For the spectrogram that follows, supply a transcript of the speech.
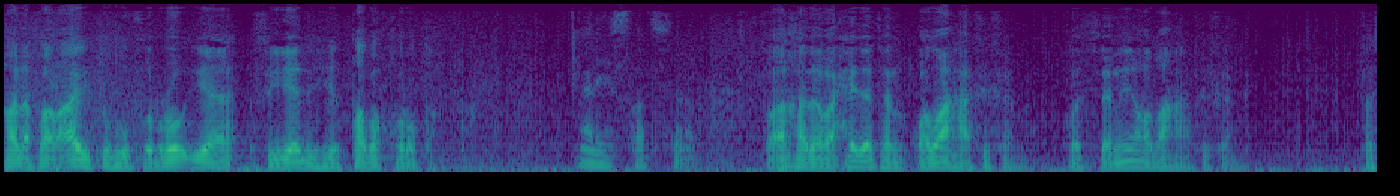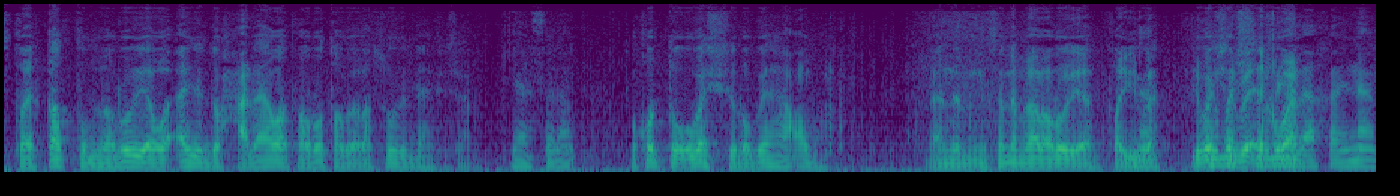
قال فرأيته في الرؤيا في يده طبق رطب. عليه الصلاة والسلام. فأخذ واحدة وضعها في فمه والثانية وضعها في فمه. فاستيقظت من الرؤيا وأجد حلاوة رطب رسول الله في فمه. يا سلام. فقلت أبشر بها عمر. لأن الإنسان لما يرى رؤيا طيبة نعم. يبشر, يبشر بها إخوانه. الآخرين نعم.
